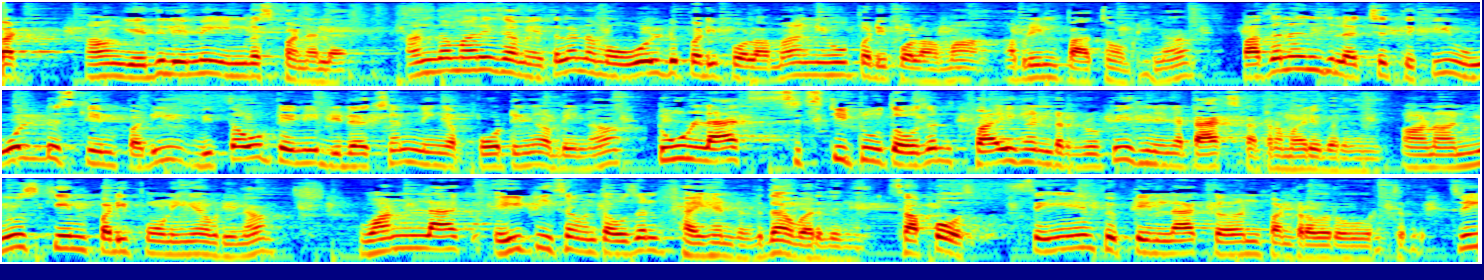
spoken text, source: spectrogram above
பட் அவங்க எதுலேயுமே இன்வெஸ்ட் பண்ணலை. அந்த மாதிரி சமயத்தில் நம்ம ஓல்டு படி போகலாமா நியூ படி போகலாமா அப்படின்னு பார்த்தோம் அப்படின்னா பதினஞ்சு லட்சத்துக்கு ஓல்டு ஸ்கீம் படி வித்தவுட் எனி டிடக்ஷன் நீங்கள் போட்டிங்க அப்படின்னா two lakhs sixty two thousand five hundred rupees நீங்கள் டேக்ஸ் கட்டுற மாதிரி வருதுங்க. ஆனால் நியூ ஸ்கீம் படி போனீங்க அப்படின்னா one lakh eighty seven thousand five hundred தான் வருதுங்க. Suppose same fifteen lakh earn பண்ணுறவர் ஒருத்தர். த்ரீ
